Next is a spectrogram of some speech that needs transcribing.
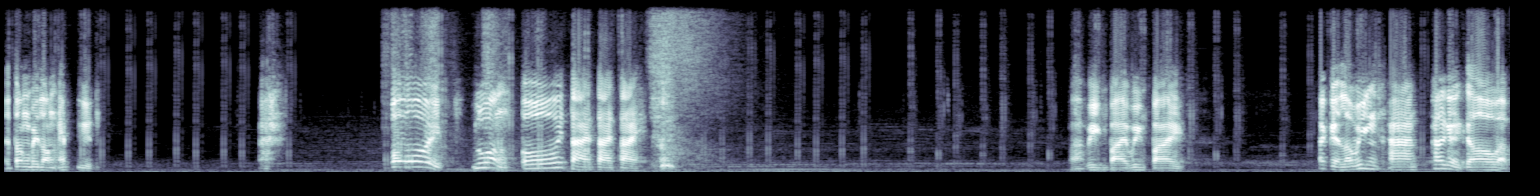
จะต้องไปลองแอปอื่นอโอ้ยล่วง โอ้ยตายตายตายมาวิ่งไปวิ่งไป ถ้าเกิดเราวิ่งค้าง ถ้าเกิดเราแบบ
